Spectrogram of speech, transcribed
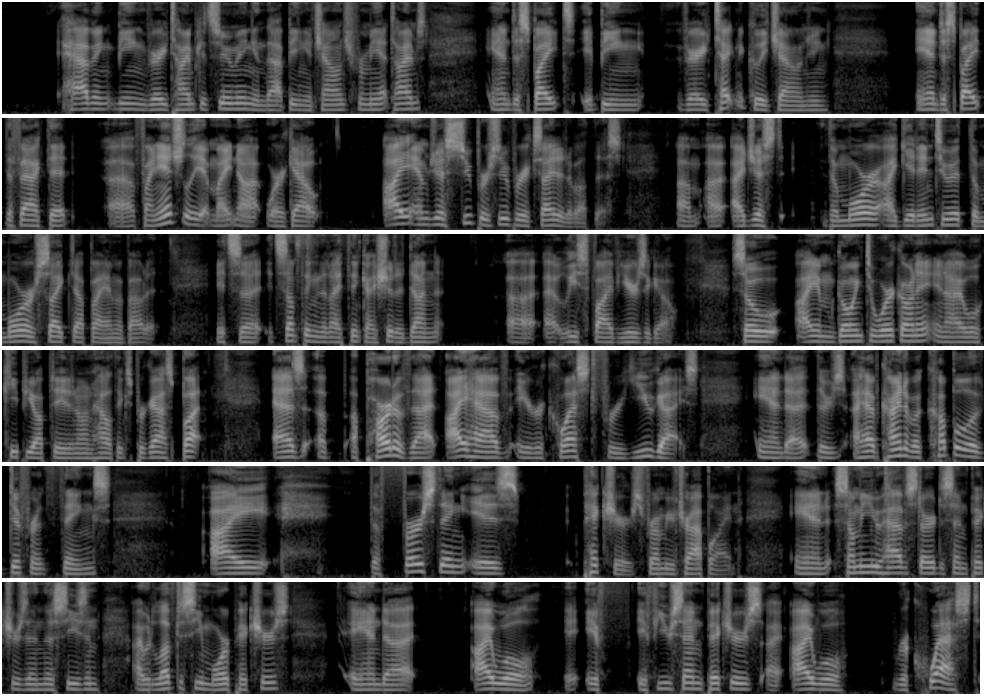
having being very time consuming and that being a challenge for me at times, and despite it being very technically challenging, and despite the fact that uh, financially it might not work out, I am just super, super excited about this. Um, I, I just, the more I get into it, the more psyched up I am about it. It's, uh, it's something that I think I should have done uh, at least five years ago. So I am going to work on it and I will keep you updated on how things progress. But as a, a part of that, I have a request for you guys. And uh, there's I have kind of a couple of different things. I the first thing is pictures from your trap line. And some of you have started to send pictures in this season. I would love to see more pictures. And uh, I will, if if you send pictures, I, I will request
